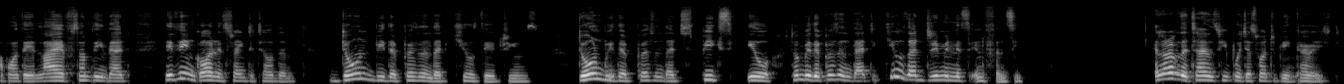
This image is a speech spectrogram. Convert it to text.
about their life, something that they think God is trying to tell them, don't be the person that kills their dreams. Don't be the person that speaks ill. Don't be the person that kills that dream in its infancy. A lot of the times, people just want to be encouraged.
